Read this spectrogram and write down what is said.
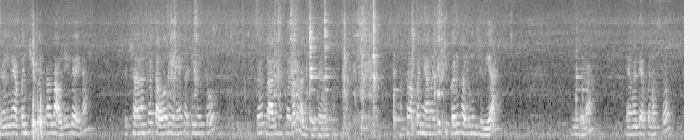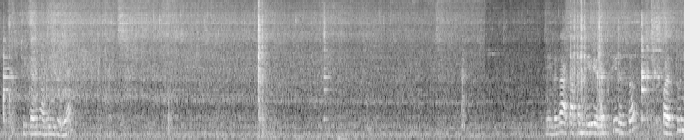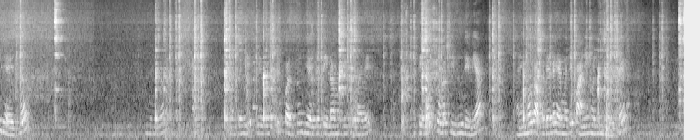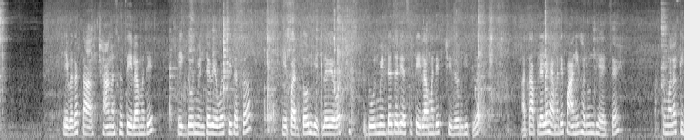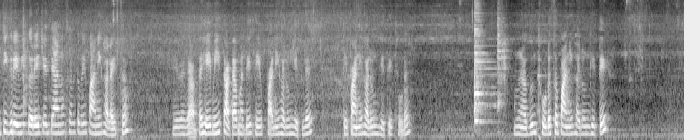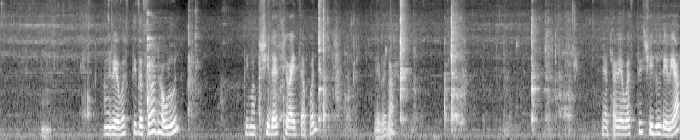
कारण मी आपण चिकनला लावलेलं आहे ना तर छान असा तवा घेण्यासाठी मी तो तर लाल मसाला घालते त्याला आता आपण ह्यामध्ये चिकन घालून घेऊया. बघा. त्यामध्ये आपण असं चिकन घालून घेऊया. हे बघा आता आपण हे व्यवस्थित असं परतून घ्यायचं. हे बघा. आता हे व्यवस्थित परतून घ्यायचं तेलामध्ये थोडा वेळ. तेलात थोडं शिजू देऊया. आणि मग आपल्याला ह्यामध्ये पाणी घालून घ्यायचं आहे हे बघा ता छान असं तेलामध्ये एक दोन मिनटं व्यवस्थित असं हे परतवून घेतलं व्यवस्थित दोन मिनटं तरी असं तेलामध्येच शिजवून घेतलं. आता आपल्याला ह्यामध्ये पाणी घालून घ्यायचं आहे तुम्हाला किती ग्रेव्ही करायची आहे त्यानुसार तुम्ही पाणी घालायचं. हे बघा आता हे मी ताटामध्ये हे पाणी घालून घेतलं आहे ते पाणी घालून घेते थोडं. अजून थोडंसं पाणी घालून घेते. आणि व्यवस्थित असं ढवळून ते मग शिजत ठेवायचं आपण. हे बघा. हे आता व्यवस्थित शिजू देऊया.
